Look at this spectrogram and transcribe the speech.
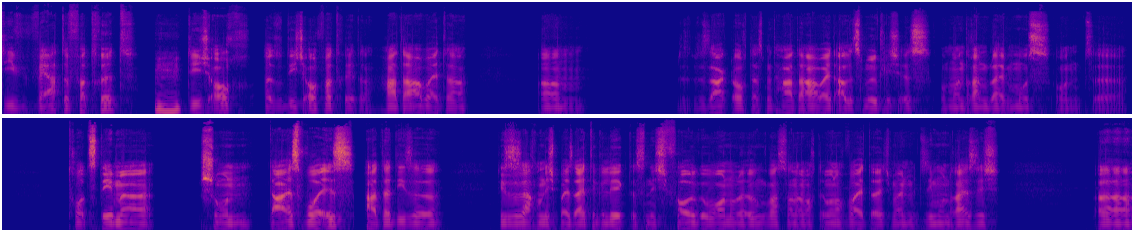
die Werte vertritt, mhm. die ich auch also die ich auch vertrete. Harter Arbeiter ähm, sagt auch, dass mit harter Arbeit alles möglich ist und man dranbleiben muss. Und äh, trotzdem er schon da ist, wo er ist, hat er diese, diese Sachen nicht beiseite gelegt, ist nicht faul geworden oder irgendwas, sondern macht immer noch weiter. Ich meine, mit 37 äh,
